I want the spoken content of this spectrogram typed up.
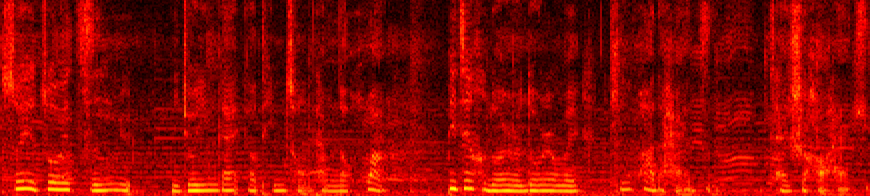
所以作为子女，你就应该要听从他们的话，毕竟很多人都认为听话的孩子才是好孩子，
